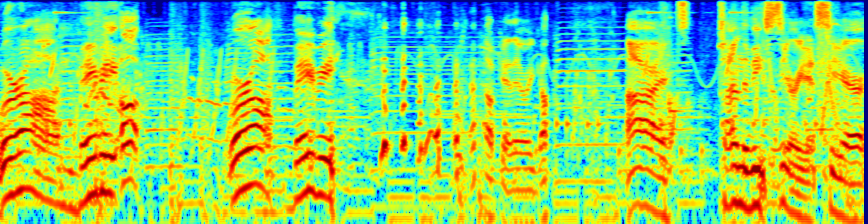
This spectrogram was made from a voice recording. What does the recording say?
We're on, baby! Up! Oh, we're off, baby! okay, there we go. Alright, time to be serious here.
